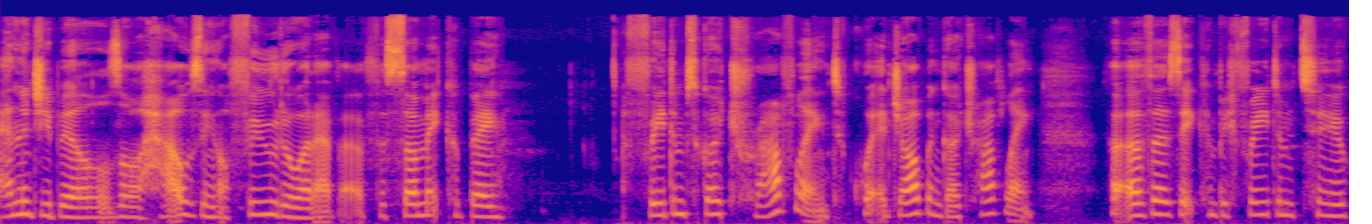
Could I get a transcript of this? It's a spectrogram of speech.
energy bills or housing or food or whatever. For some, it could be freedom to go traveling, to quit a job and go traveling. For others, it can be freedom to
